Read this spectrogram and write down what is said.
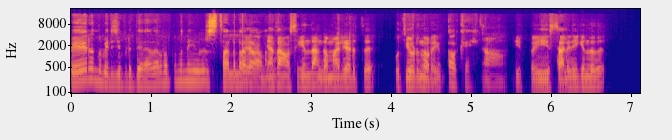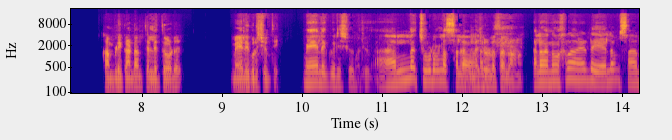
പേരൊന്ന് പരിചയപ്പെടുത്തിയാൽ അതോടൊപ്പം തന്നെ ഈ ഒരു സ്ഥലമാണ് ഞാൻ താമസിക്കുന്നത് അങ്കമാലി അടുത്ത് കുത്തിയോട് എന്ന് പറയും. ഓക്കെ. ആ ഇപ്പൊ ഈ സ്ഥലം ഇരിക്കുന്നത് കമ്പിളിക്കണ്ടം തെള്ളിത്തോട് മേലെക്കുറിശുദ്ധി മേലെ കുരിശു നല്ല ചൂടുള്ള നല്ല സ്ഥലമാണ് ചൂടുള്ള സ്ഥലമാണ്. നല്ല മനോഹരമായിട്ട് ഏലം സാർ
